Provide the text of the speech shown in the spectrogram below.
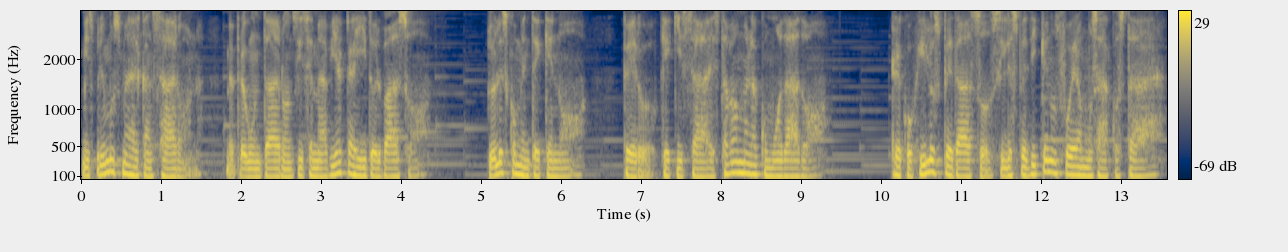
Mis primos me alcanzaron, me preguntaron si se me había caído el vaso. Yo les comenté que no, pero que quizá estaba mal acomodado. Recogí los pedazos y les pedí que nos fuéramos a acostar.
